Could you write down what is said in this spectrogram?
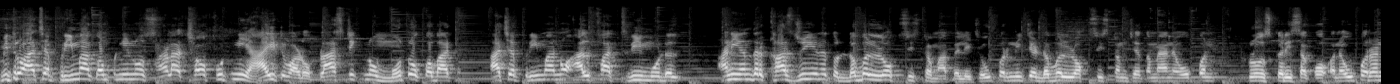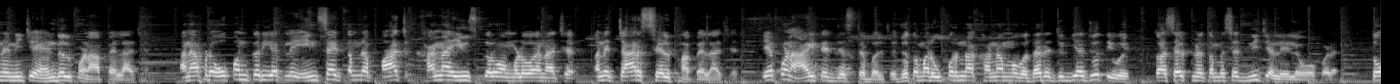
મિત્રો, આ છે પ્રીમા કંપનીનો સાડા છ ફૂટની હાઈટ વાળો પ્લાસ્ટિકનો મોટો કબાટ. આ છે પ્રીમાનો આલ્ફા થ્રી મોડલ. આની અંદર ખાસ જોઈએ ને તો ડબલ લોક સિસ્ટમ આપેલી છે. ઉપર નીચે ડબલ લોક સિસ્ટમ છે. તમે આને ઓપન, ક્લોઝ કરી શકો અને ઉપર અને નીચે હેન્ડલ પણ આપેલા છે. અને આપણે ઓપન કરીએ એટલે ઇનસાઇડ તમને પાંચ ખાના યુઝ કરવા મળવાના છે અને ચાર સેલ્ફ આપેલા છે. એ પણ હાઈટ એડજસ્ટેબલ છે. જો તમારે ઉપરના ખાનામાં વધારે જગ્યા જોતી હોય, તો આ સેલ્ફને તમે સહેજ નીચે લઈ લેવો પડે. તો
